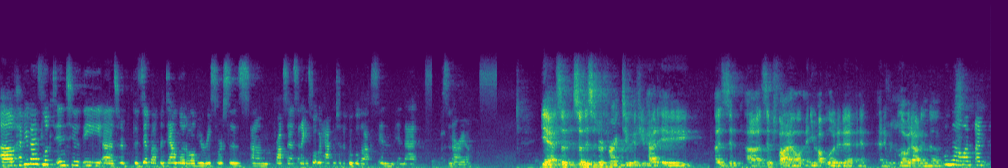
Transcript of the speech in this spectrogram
Um, have you guys looked into the uh, sort of the zip up and download all of your resources um, process? And I guess what would happen to the Google Docs in, in that scenario? Yeah, so so this is referring to if you had a a zip uh, zipped file and you uploaded it and it and it would blow it out in the, Well, no, I'm, I'm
